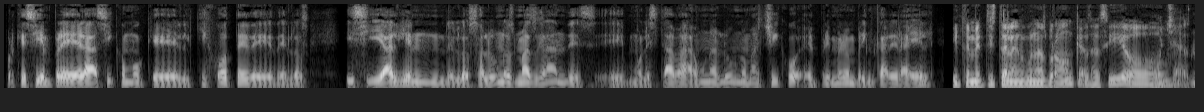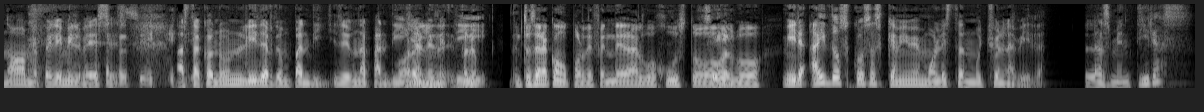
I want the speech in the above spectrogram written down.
porque siempre era así como que el Quijote de, de los... Y si alguien de los alumnos más grandes eh, molestaba a un alumno más chico, el primero en brincar era él. ¿Y te metiste en algunas broncas así o...? Muchas. No, me peleé mil veces. Sí. Hasta con un líder de, un pandill- de una pandilla Órale, me metí. pero- entonces era como por defender algo justo Sí. o algo... Mira, hay dos cosas que a mí me molestan mucho en la vida. Las mentiras.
